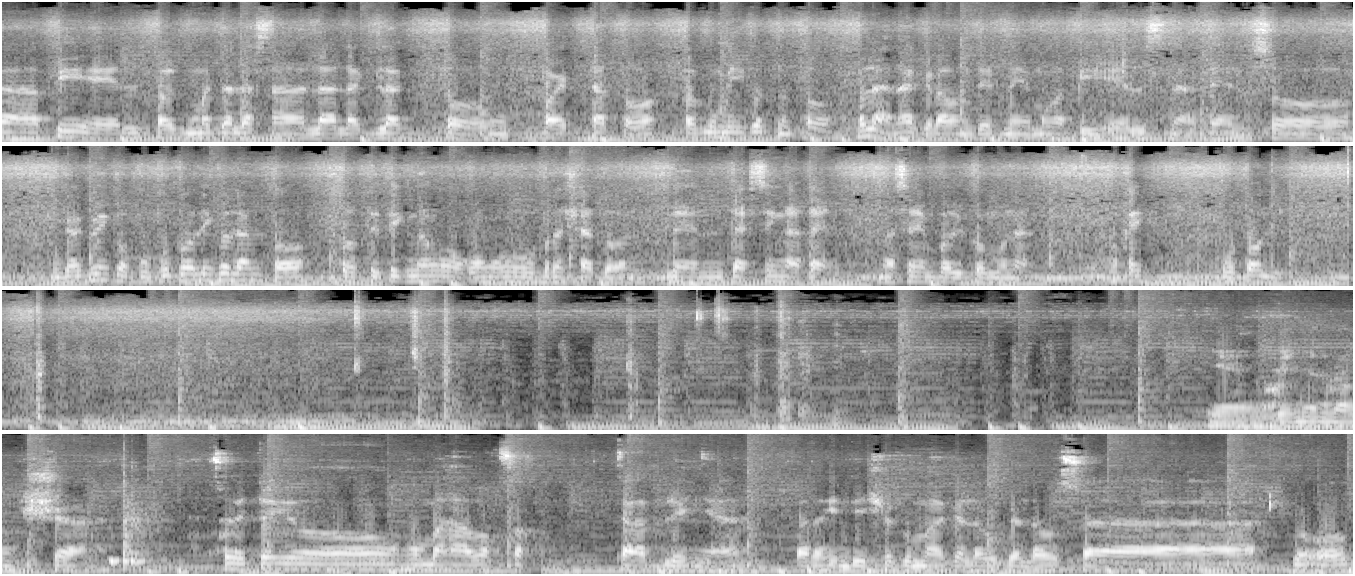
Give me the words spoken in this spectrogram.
ah, PL, pag madalas na lalaglag tong part na to, pag umikot na to, wala na, grounded na yung mga PLs natin. So, ang gagawin ko, puputulin ko lang to. So, titignan ko kung uubra siya doon. Then, testing natin. Assemble ko muna. Okay, putol. Yan, ganyan lang siya. So, ito yung humahawak sa kable niya para hindi siya gumagalaw-galaw sa loob.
